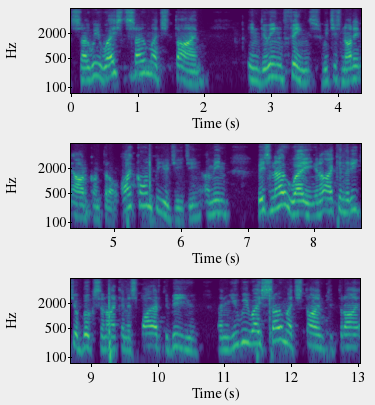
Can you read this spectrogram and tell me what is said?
So we waste so much time in doing things which is not in our control. I can't be you, Gigi. I mean, there's no way, you know, I can read your books and I can aspire to be you. And you we waste so much time to try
